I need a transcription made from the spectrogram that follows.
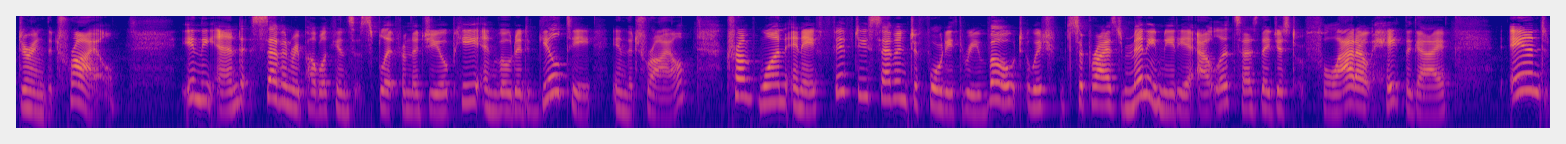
during the trial. In the end, seven Republicans split from the GOP and voted guilty in the trial. Trump won in a 57 to 43 vote, which surprised many media outlets as they just flat out hate the guy. And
